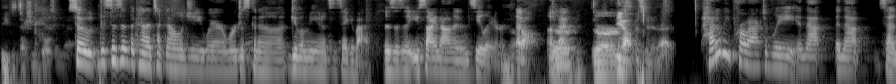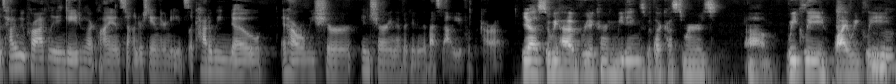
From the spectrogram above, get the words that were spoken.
leak detection goals are met. So this isn't the kind of technology where we're just gonna give them units and say goodbye. This isn't you signed on and see you later No. at all. Okay. There, there are The opposite of that. how do we proactively in that in that sense how do we proactively engage with our clients to understand their needs like how do we know and how are we sure ensuring that they're getting the best value from Picarro Yeah. So we have reoccurring meetings with our customers, um, weekly, bi-weekly. Mhm.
